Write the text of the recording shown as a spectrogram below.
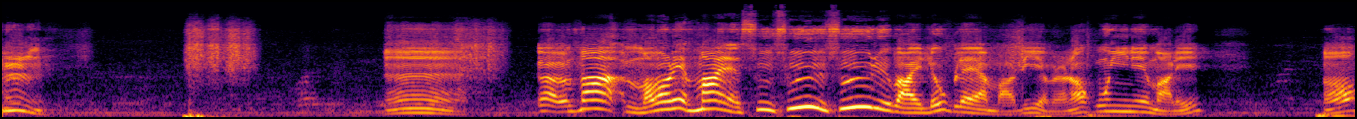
အင်းအဲ့မမောင်လေးမှားရဆူဆူဆူတွေပါလုတ်ပလိုက်ရမှာသိရမလားနော်ကွင်းကြီးထဲမှာလေနော်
